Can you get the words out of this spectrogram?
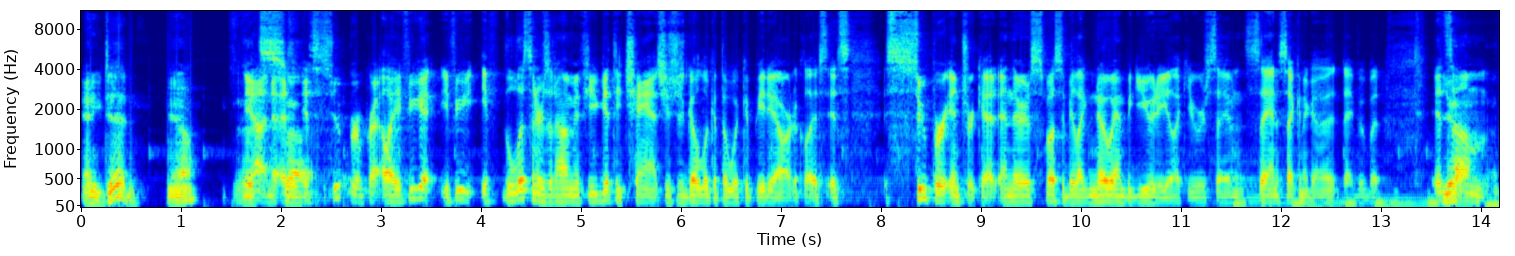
And he did, you know? Yeah, no, It's, it's, uh, it's super impressive. Like if you get if you if the listeners at home, if you get the chance, you should go look at the Wikipedia article. It's it's super intricate, and there's supposed to be like no ambiguity, like you were saying saying a second ago, David. But it's Yeah. um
